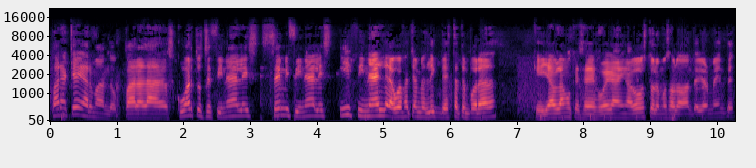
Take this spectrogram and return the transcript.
¿Para qué, Armando? Para los cuartos de finales, semifinales y final de la UEFA Champions League de esta temporada, que ya hablamos que se juega en agosto, lo hemos hablado anteriormente.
